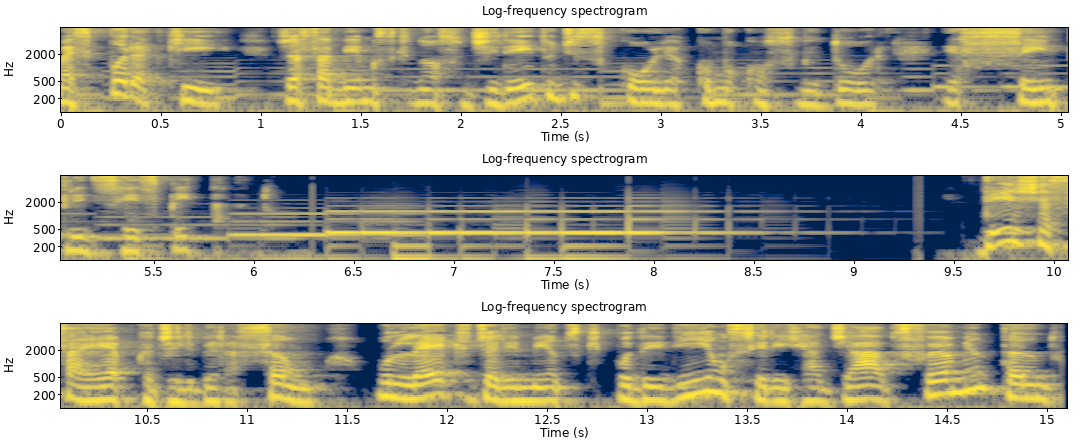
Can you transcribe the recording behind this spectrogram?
Mas por aqui já sabemos que nosso direito de escolha como consumidor é sempre desrespeitado. Desde essa época de liberação, o leque de alimentos que poderiam ser irradiados foi aumentando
